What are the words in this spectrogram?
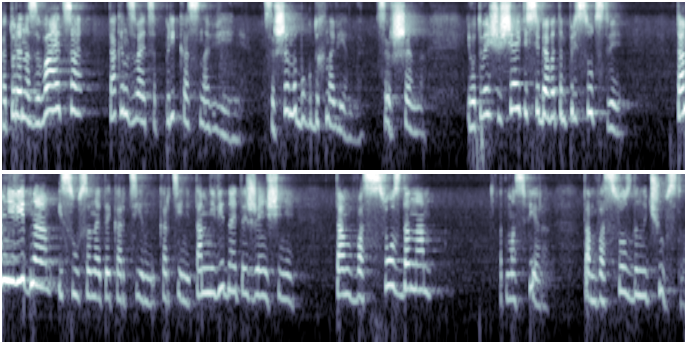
которая называется, так и называется, прикосновение. Совершенно богодухновенное, совершенно. И вот вы ощущаете себя в этом присутствии, Там не видно Иисуса на этой картине, картине, там не видно этой женщине, там воссоздана атмосфера, там воссозданы чувства,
